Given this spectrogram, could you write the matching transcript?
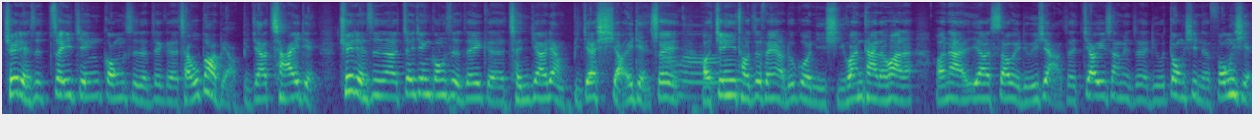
缺点是这一间公司的这个财务报表比较差一点。缺点是呢，这间公司的这个成交量比较小一点，所以我建议投资朋友，如果你喜欢它的话呢，哦，那要稍微留一下在交易上面这个流动性的风险。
